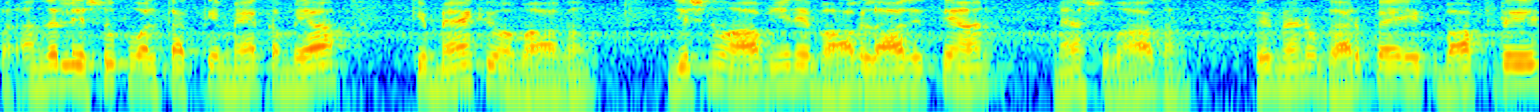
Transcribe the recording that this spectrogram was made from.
ਪਰ ਅੰਦਰਲੇ ਸੁਖ ਵੱਲ ਤੱਕ ਕੇ ਮੈਂ ਕੰਬਿਆ ਕਿ ਮੈਂ ਕਿਉਂ ਅਭਾਗ ਹਾਂ? ਜਿਸ ਨੂੰ ਆਪ ਜੀ ਨੇ ਭਾਗ ਲਾ ਦਿੱਤੇ ਹਨ, ਮੈਂ ਸੁਭਾਗ ਹਾਂ। ਫਿਰ ਮੈਨੂੰ ਘਰ ਪਏ ਇੱਕ ਬਾਫਟੇ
